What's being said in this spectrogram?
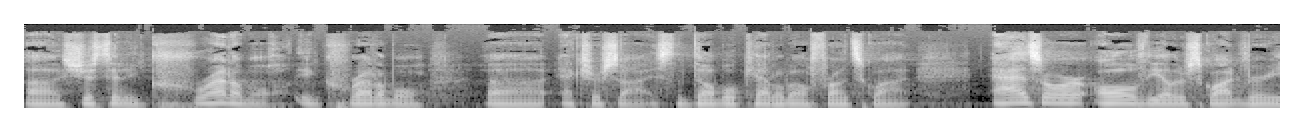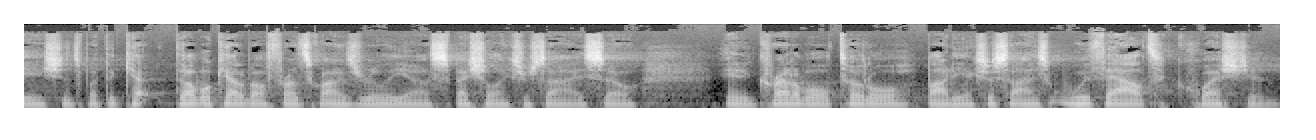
Uh, it's just an incredible, incredible uh, exercise, the double kettlebell front squat, as are all of the other squat variations. But the ke- double kettlebell front squat is really a special exercise. So an incredible total body exercise without question.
